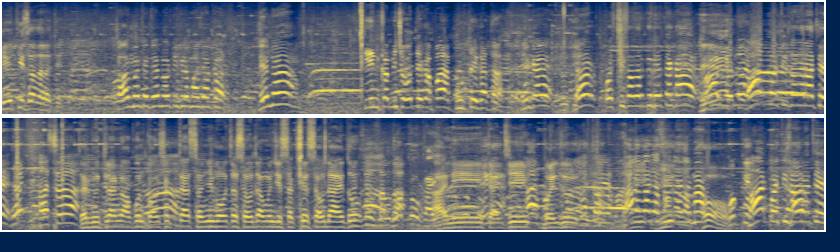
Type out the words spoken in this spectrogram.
ते तीस हजाराचे. काय म्हणते? दे नोट इकडे माझ्याकडे. दे ना. तीन कमीचे होते का पा पुरते का तर पस्तीस हजार देते पस्तीस हजाराचे. असं. तर मित्रांनो आपण पाहू शकता संजय भाऊचा सौदा म्हणजे सक्सेस सौदा आहे तो. आणि त्यांची बैलजोड ही- ही- पस्तीस हजाराचे.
